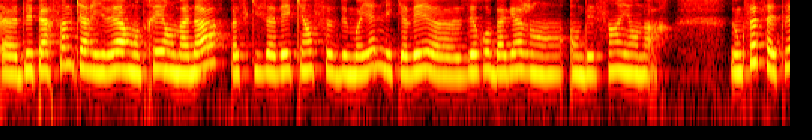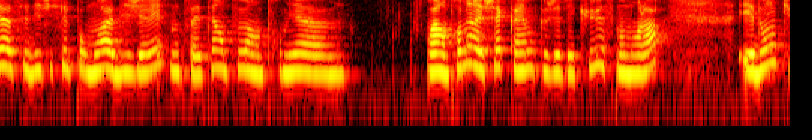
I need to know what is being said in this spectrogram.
euh, des personnes qui arrivaient à rentrer en mana parce qu'ils avaient 15-16 de moyenne mais qui avaient euh, zéro bagage en, dessin et en art. Donc ça, ça a été assez difficile pour moi à digérer. Donc ça a été un peu un premier, un premier échec quand même que j'ai vécu à ce moment-là. Et donc,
